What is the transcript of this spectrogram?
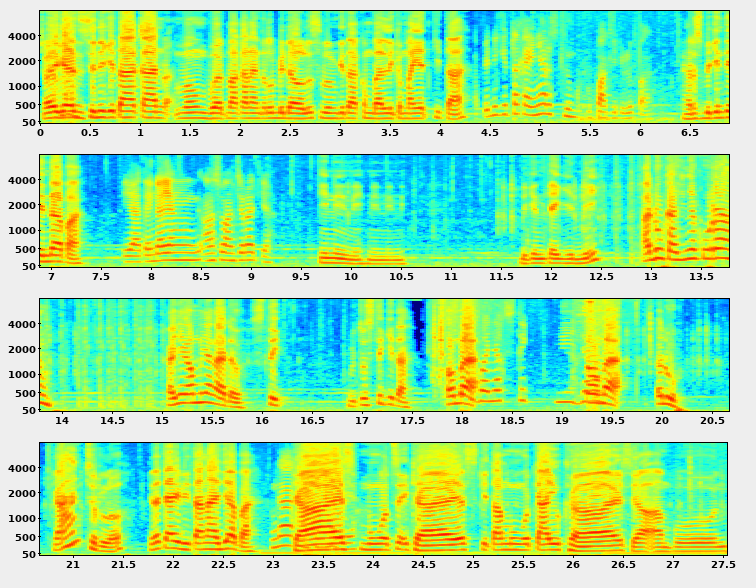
Oke guys, di sini kita akan membuat makanan terlebih dahulu sebelum kita kembali ke mayat kita. Tapi ini kita kayaknya harus nunggu pagi dulu pak. Harus bikin tenda apa? Ya tenda yang langsung hancur aja. Ini nih, nih nih nih. Bikin kayak gini. Aduh, kayunya kurang. Kayunya kamu punya nggak tuh? Stick. Butuh stick kita. Tombak. Banyak stick jalan. Tombak. Aduh. Nggak hancur loh. Kita cari di tanah aja apa? Enggak. Guys, ya. mungut sih guys. Kita mungut kayu guys. Ya ampun.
